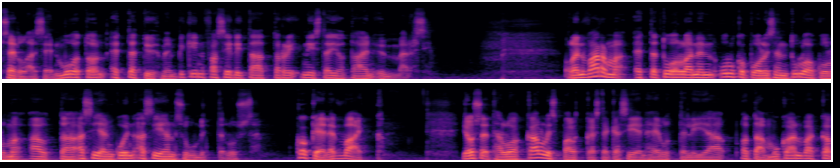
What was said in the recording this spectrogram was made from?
sellaiseen muotoon, että tyhmempikin fasilitaattori niistä jotain ymmärsi. Olen varma, että tuollainen ulkopuolisen tulokulma auttaa asian kuin asian suunnittelussa. Kokeile vaikka. Jos et halua kallispalkkaista käsien heiluttelijaa, ota mukaan vaikka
